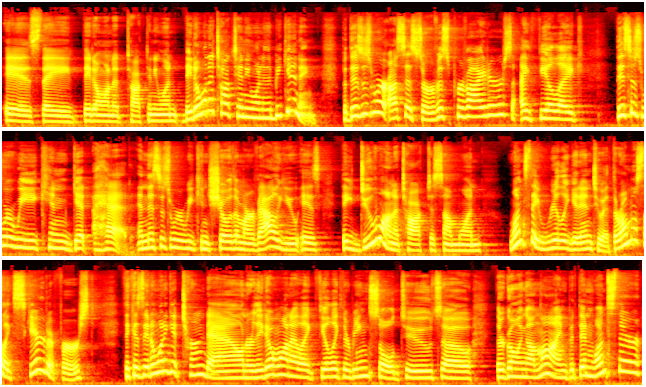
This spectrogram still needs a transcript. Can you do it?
is they they don't want to talk to anyone. They don't want to talk to anyone in the beginning. But this is where us as service providers, I feel like this is where we can get ahead and this is where we can show them our value is they do want to talk to someone once they really get into it. They're almost like scared at first because they don't want to get turned down or they don't want to like feel like they're being sold to. So they're going online. But then once they're,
